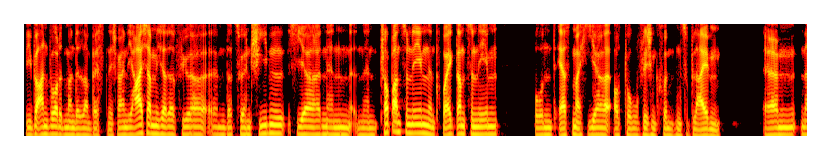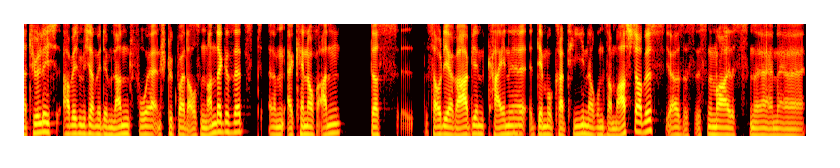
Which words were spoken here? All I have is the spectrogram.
Wie beantwortet man das am besten? Ich meine, ja, ich habe mich ja dafür ähm, dazu entschieden, hier einen, einen Job anzunehmen, ein Projekt anzunehmen und erstmal hier aus beruflichen Gründen zu bleiben. Ähm, natürlich habe ich mich ja mit dem Land vorher ein Stück weit auseinandergesetzt, ähm, erkenne auch an, dass Saudi-Arabien keine Demokratie nach unserem Maßstab ist. Ja, es ist, ist nun mal es ist eine, eine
